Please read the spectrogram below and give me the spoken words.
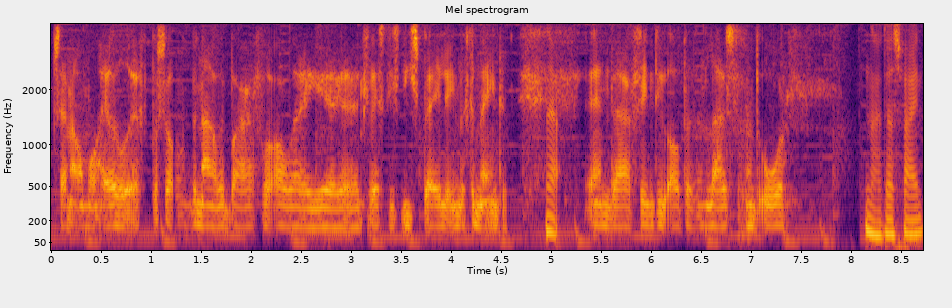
zijn allemaal heel erg persoonlijk benaderbaar voor allerlei kwesties die spelen in de gemeente. Ja. En daar vindt u altijd een luisterend oor. Nou, dat is fijn.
